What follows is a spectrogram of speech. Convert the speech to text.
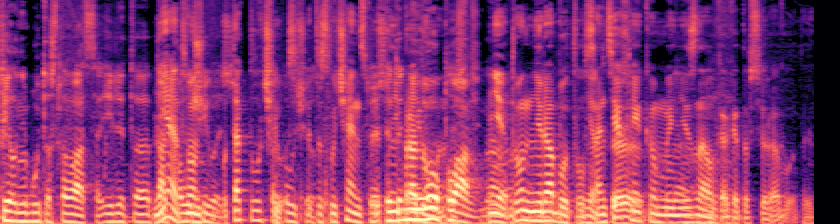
тело не будет оставаться? Или это так Нет, он- получилось? так получилось. получилось. Это случайность. То есть это это не не его план, да. Нет, он не работал Нет, сантехником и да. не знал, как это все работает.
